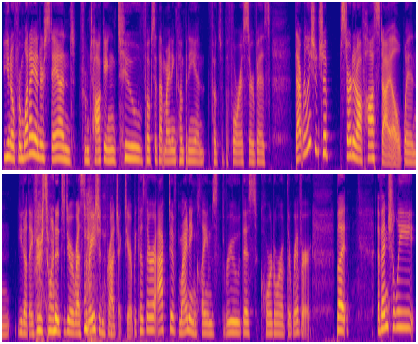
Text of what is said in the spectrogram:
you know, from what I understand from talking to folks at that mining company and folks with the Forest Service, that relationship started off hostile when, you know, they first wanted to do a restoration project here because there are active mining claims through this corridor of the river. But Eventually,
